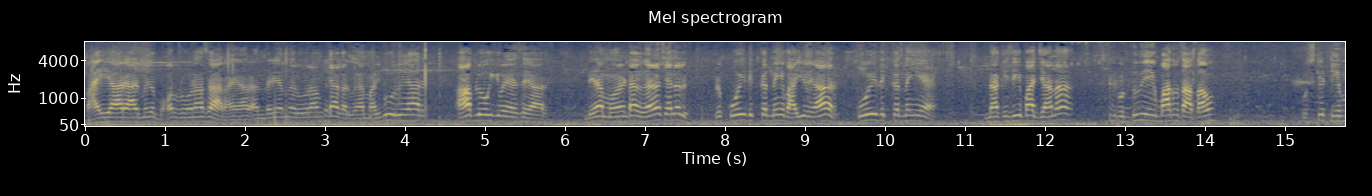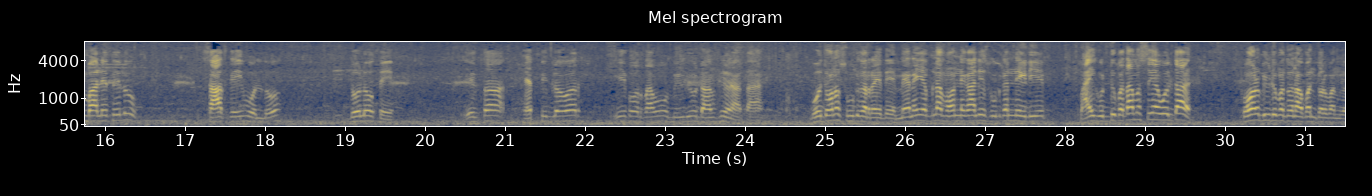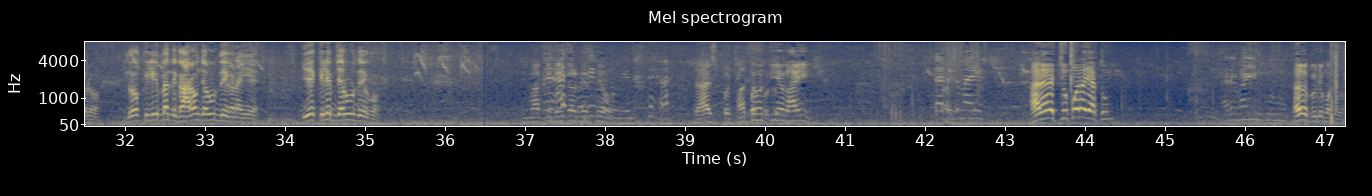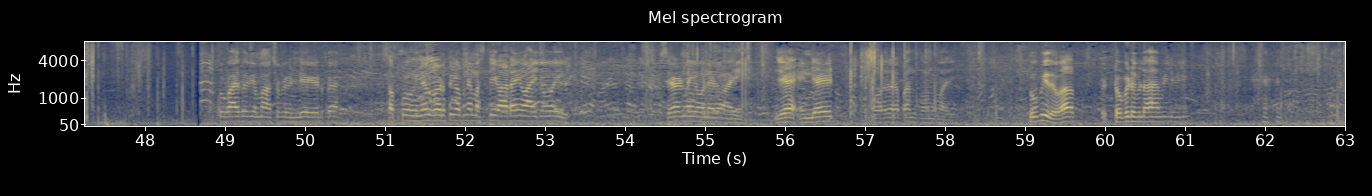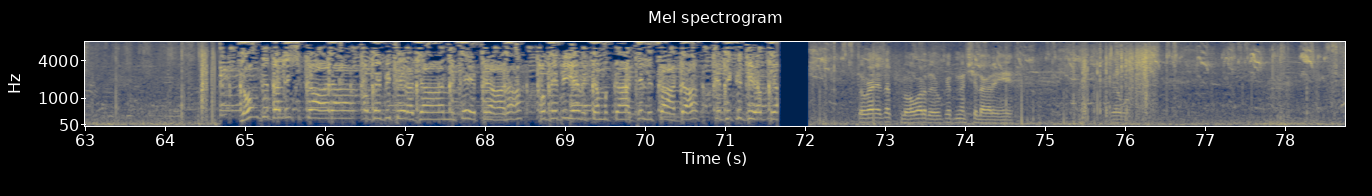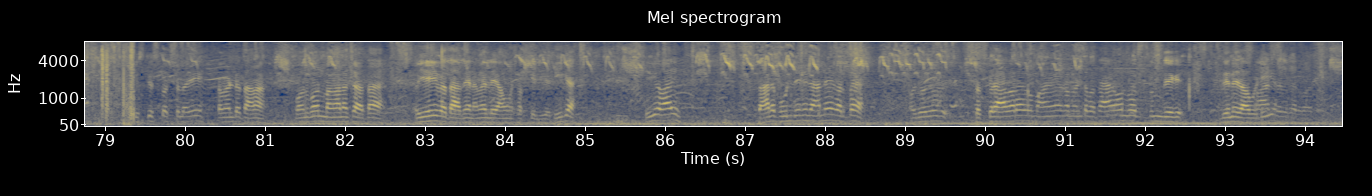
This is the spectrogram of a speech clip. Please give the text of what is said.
भाई यार यार मुझे बहुत रोना सा आ रहा है यार। अंदर ही अंदर रो रहा हूँ, क्या करूँ यार? मजबूर हूँ यार, आप लोगों की वजह से यार। मेरा मोनेटाइज हुआ ना चैनल फिर कोई दिक्कत नहीं है भाइयों यार, कोई दिक्कत नहीं है। ना किसी के पास जाना। गुड्डू भी एक बात बताता हूँ, उसके टीम वाले थे लोग, साथ के ही बोल दो दो लोग थे। एक था हैप्पी ब्लॉगर एक और था वो वीडियो डांस भी बनाता है। वो दोनों शूट कर रहे थे। मैंने ही अपना फ़ोन निकालिया शूट करने के लिए। भाई गुड्डू पता मुझसे क्या बोलता है? कौन वीडियो मत बनाओ बंद करो बंद करो। दो क्लिप मैं दिखा रहा हूँ ज़रूर देखना ये। ये क्लिप ज़रूर देखो। दिमाग की नहीं कर देते हो? हद होती है भाई। अरे चुप हो ना यार तुम। अरे भाई इनको हेलो वीडियो मत बनाओ। तो गाय अभी हम आ चुके इंडिया गेट पे। सबको इन्हें करते हुए अपने मस्ती काटेंगे भाई क्यों भाई? सेट नहीं होने का भाई। ये इंडिया गेट टोपी दो आप टोपी टोपी लगाया बिली बिली लोंग का लिशकारा ओ बेबी तेरा जान से प्यारा ओ बेबी एम चमका दिल साडा के दिख गया प्यार तो क्या कहते फ्लावर देखो कितने अच्छे लग रहे हैं। देखो। किस किस को अच्छे लगे? कमेंट बताना। कौन कौन मंगाना चाहता है? और यही बता देना मैं ले आऊँगा सबके लिए ठीक है? ठीक है भाई? सारे फूल लेके जाने हैं घर पे। और जो जो सब्सक्राइबर है वो मांगे कमेंट बताएगा उन बस तुम देखे देने जाओगे ठीक है?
